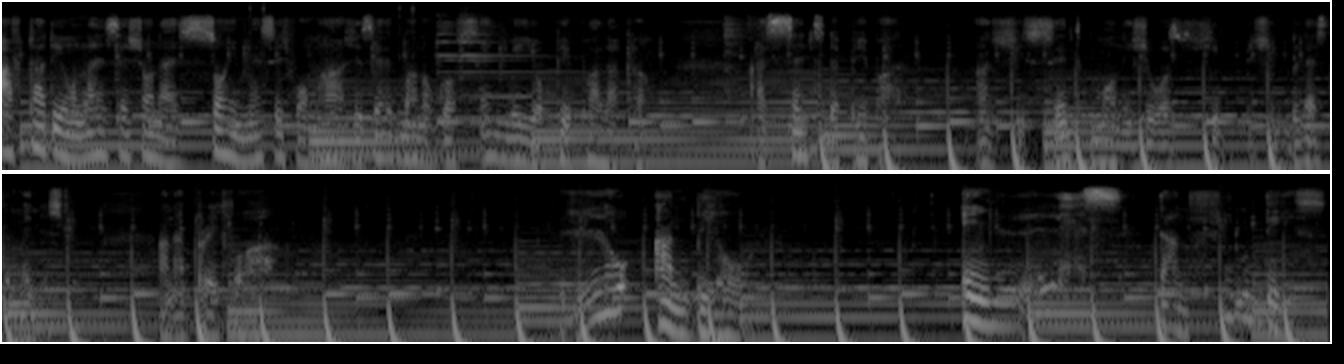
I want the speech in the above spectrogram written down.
After the online session, I saw a message from her. She said, Man of God, send me your PayPal account. I sent the PayPal and she sent money. She was she she blessed the ministry, and I prayed for her. Lo and behold, in less than few days,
